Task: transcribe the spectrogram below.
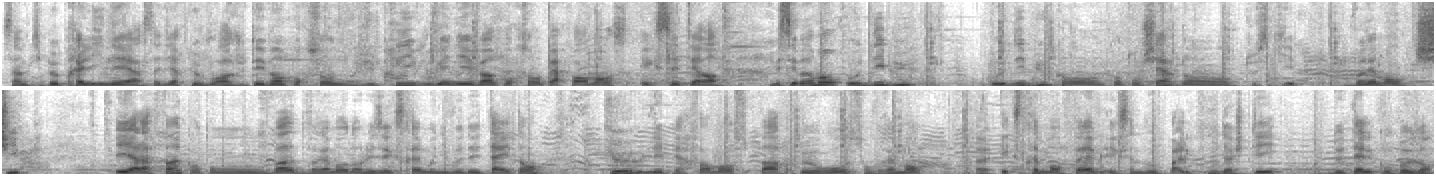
c'est un petit peu près linéaire, c'est-à-dire que vous rajoutez 20% du prix, vous gagnez 20% en performance, etc. Mais c'est vraiment au début, au début quand, quand, on cherche dans tout ce qui est vraiment cheap, et à la fin quand on va vraiment dans les extrêmes au niveau des Titans, que les performances par euro sont vraiment euh, extrêmement faibles et que ça ne vaut pas le coup d'acheter de tels composants.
